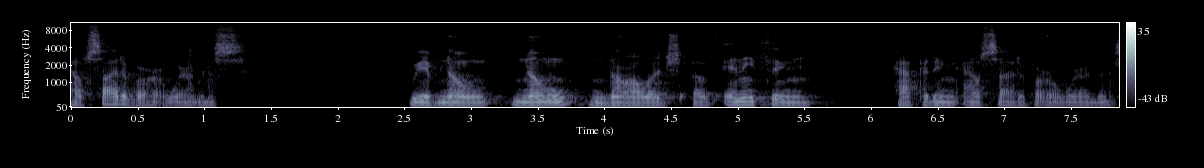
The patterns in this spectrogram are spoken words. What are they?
outside of our awareness. We have no, no knowledge of anything happening outside of our awareness.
